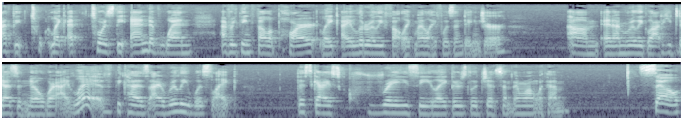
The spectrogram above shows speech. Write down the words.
at the like at towards the end of when everything fell apart like i literally felt like my life was in danger um, and i'm really glad he doesn't know where i live because i really was like this guy's crazy like there's legit something wrong with him so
